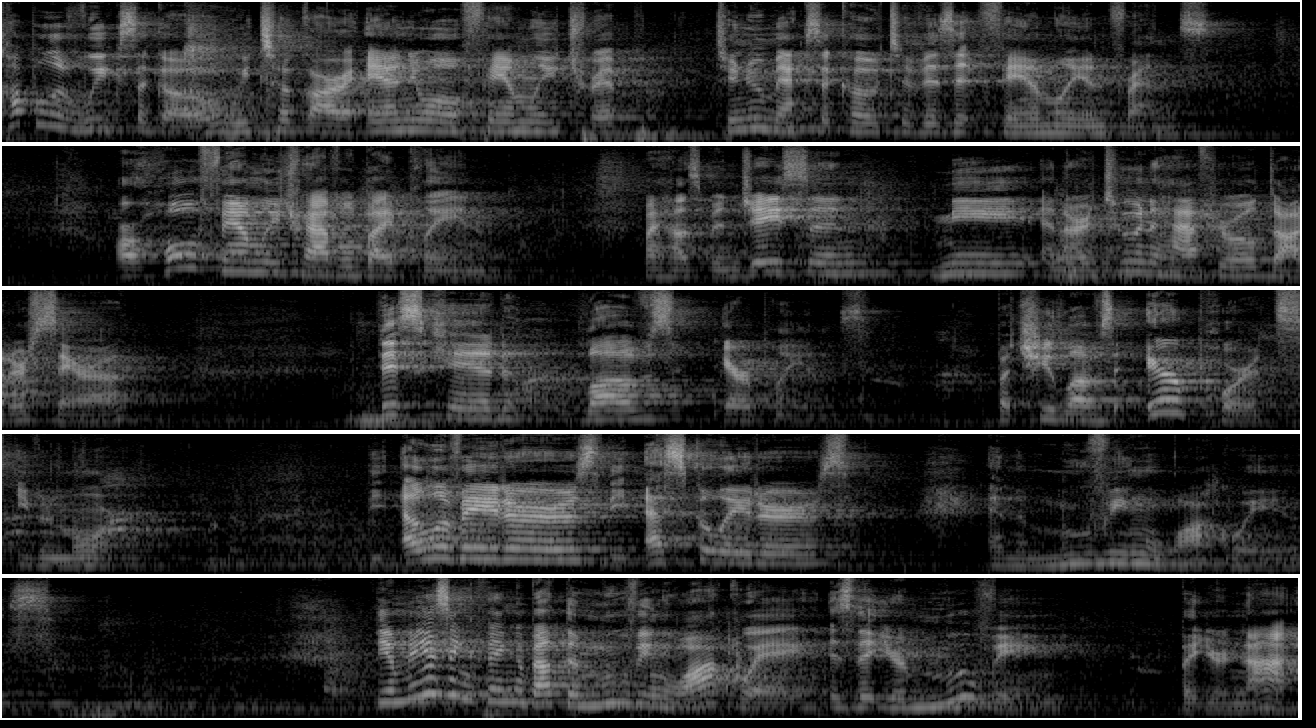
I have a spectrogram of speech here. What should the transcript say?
couple of weeks ago, we took our annual family trip to New Mexico to visit family and friends. Our whole family traveled by plane. My husband Jason, me, and our two and a half year old daughter Sarah. This kid loves airplanes, but she loves airports even more. The elevators, the escalators, and the moving walkways. The amazing thing about the moving walkway is that you're moving, but you're not.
